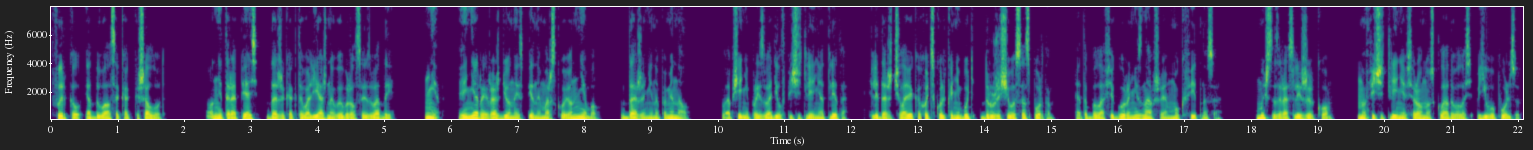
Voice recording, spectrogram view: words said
фыркал и отдувался как кашалот. Он, не торопясь, даже как-то вальяжно выбрался из воды. Нет, Венерой, рожденной из пены морской, он не был, даже не напоминал. Вообще не производил впечатления атлета или даже человека хоть сколько-нибудь дружащего со спортом. Это была фигура, не знавшая мук фитнеса. Мышцы заросли жирком, но впечатление все равно складывалось в его пользу.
